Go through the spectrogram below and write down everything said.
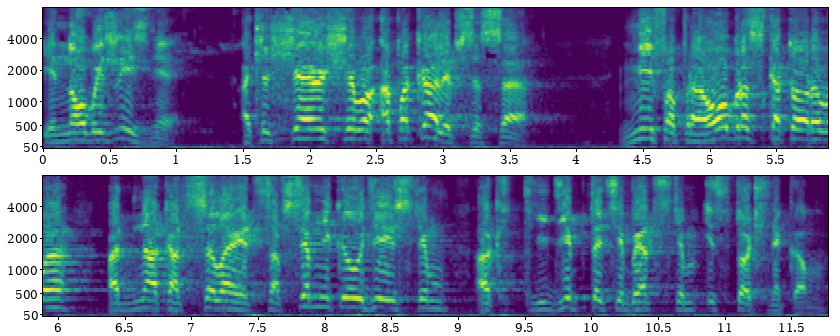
и новой жизни, очищающего апокалипсиса, мифопрообраз которого, однако, отсылает совсем не к иудейским, а к египто-тибетским источникам,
